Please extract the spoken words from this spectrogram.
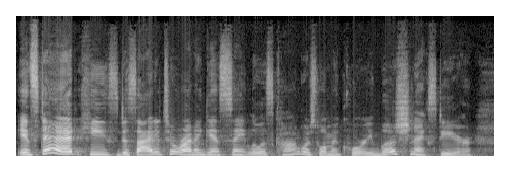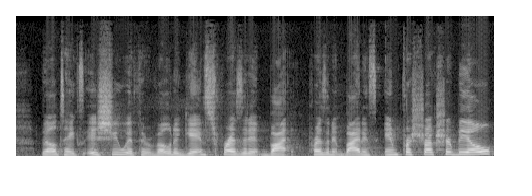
Instead, he's decided to run against St. Louis Congresswoman Cori Bush next year. Bell takes issue with her vote against President, Bi- President Biden's infrastructure bill,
